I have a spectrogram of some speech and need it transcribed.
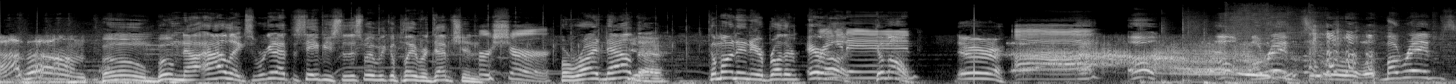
Awesome. Boom, boom. Now, Alex, we're going to have to save you so this way we can play redemption. For sure. But right now, Yeah. though, come on in here, brother. Air Bring hug. it in. Come on. There. Ah. Oh, oh, my ribs. my ribs.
